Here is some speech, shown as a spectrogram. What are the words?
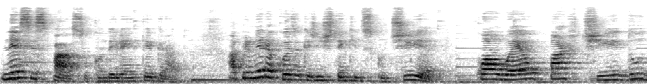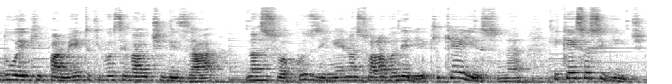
nesse espaço quando ele é integrado? A primeira coisa que a gente tem que discutir é qual é o partido do equipamento que você vai utilizar na sua cozinha e na sua lavanderia. O que, que é isso, né? O que, que é isso é o seguinte:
